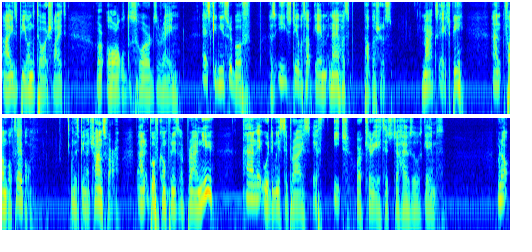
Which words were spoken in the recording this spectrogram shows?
Eyes Beyond the Torchlight or Old Swords Reign. It's good news for both, as each tabletop game now has publishers Max HP and Fumble Table. There's been a transfer, and both companies are brand new, and it wouldn't be surprised if each were created to house those games. We're not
